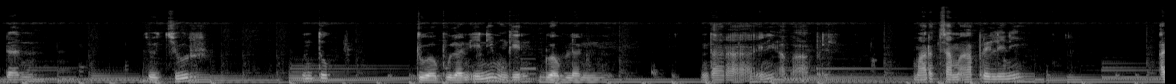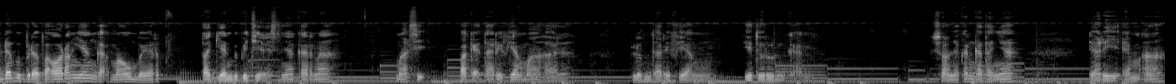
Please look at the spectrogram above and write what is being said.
dan jujur untuk dua bulan ini mungkin dua bulan antara ini apa April? Maret sama April ini ada beberapa orang yang nggak mau bayar tagihan BPJS-nya karena masih pakai tarif yang mahal belum tarif yang diturunkan. Soalnya kan katanya dari MA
